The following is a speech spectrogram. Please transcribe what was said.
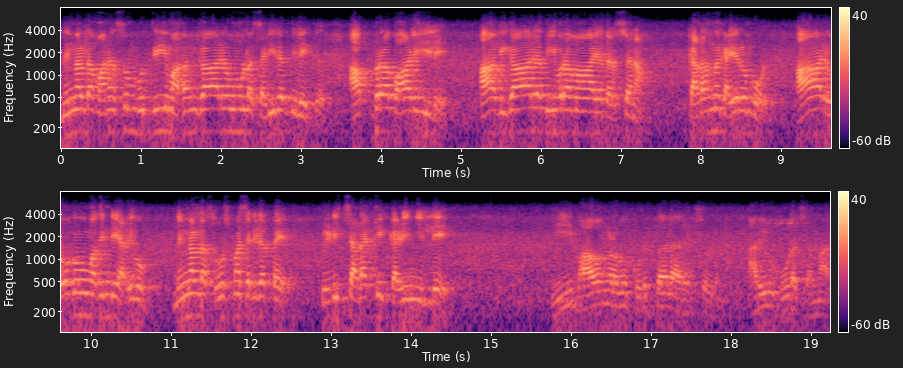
നിങ്ങളുടെ മനസ്സും ബുദ്ധിയും അഹങ്കാരവുമുള്ള ശരീരത്തിലേക്ക് അഭ്രപാളിയിലെ ആ വികാര തീവ്രമായ ദർശനം കടന്നു കയറുമ്പോൾ ആ രോഗവും അതിന്റെ അറിവും നിങ്ങളുടെ സൂക്ഷ്മ ശരീരത്തെ പിടിച്ചടക്കി കഴിഞ്ഞില്ലേ? ഈ ഭാവങ്ങളൊക്കെ കൊടുത്താൽ ആ രക്ഷയുള്ളൂ. അറിവ് കൂടെ ചെന്നാൽ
